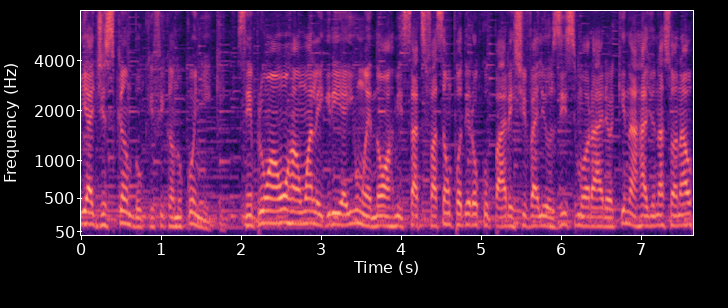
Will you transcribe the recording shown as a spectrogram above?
e a Discambo, que fica no Conic. Sempre uma honra, uma alegria e uma enorme satisfação poder ocupar este valiosíssimo horário aqui na Rádio Nacional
